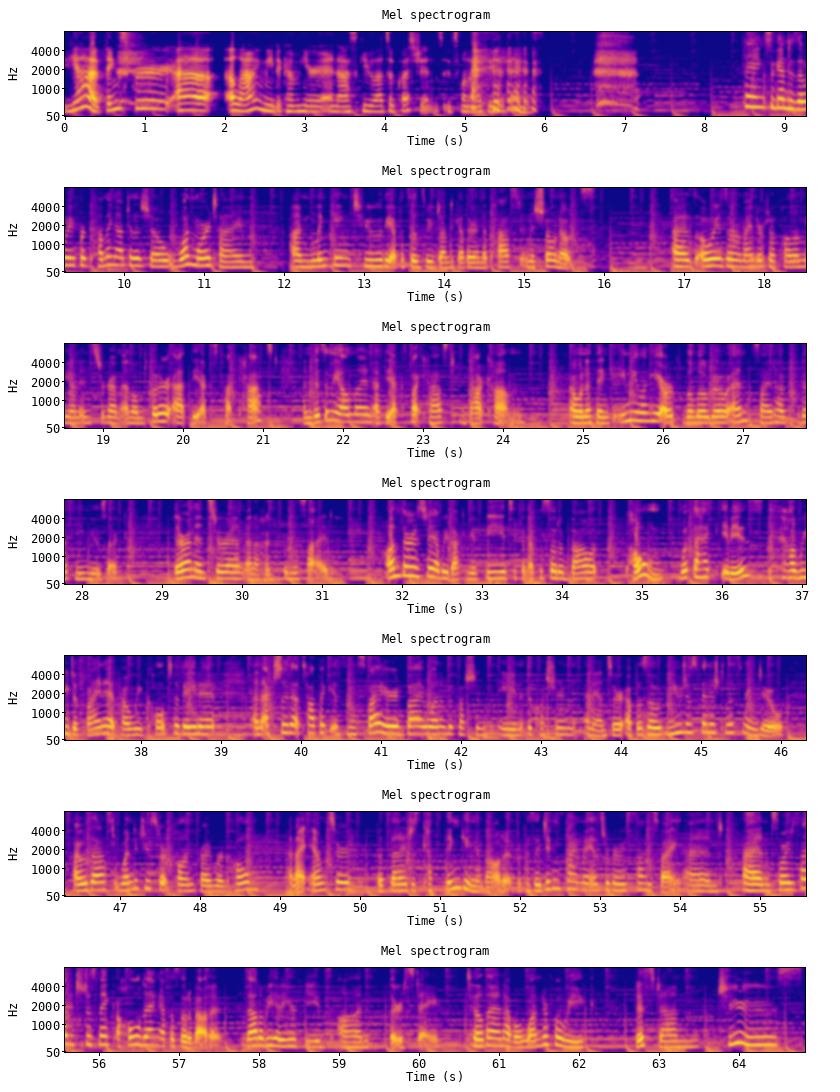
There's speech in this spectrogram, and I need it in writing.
Yeah, thanks for uh, allowing me to come here and ask you lots of questions. It's one of my favorite things. Thanks again to Zoe for coming onto the show one more time. I'm linking to the episodes we've done together in the past in the show notes. As always, a reminder to follow me on Instagram and on Twitter at the ExpatCast and visit me online at theexpatcast.com. I want to thank Amy Lungy Art for the logo and Side Hug for the theme music. They're on Instagram and a hug from the side. On Thursday, I'll be back in your feeds with an episode about poem. What the heck it is, how we define it, how we cultivate it, And actually, that topic is inspired by one of the questions in the question and answer episode you just finished listening to. I was asked, When did you start calling Freiburg home? And I answered, but then I just kept thinking about it because I didn't find my answer very satisfying. And, and so I decided to just make a whole dang episode about it. That'll be hitting your feeds on Thursday. Till then, have a wonderful week. Bis dann. Tschüss.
